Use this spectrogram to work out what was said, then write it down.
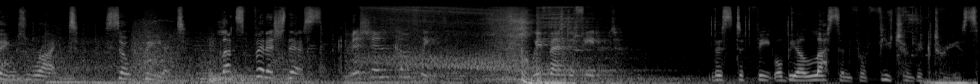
things right. So be it. Let's finish this! Mission complete. We've been defeated. This defeat will be a lesson for future victories.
